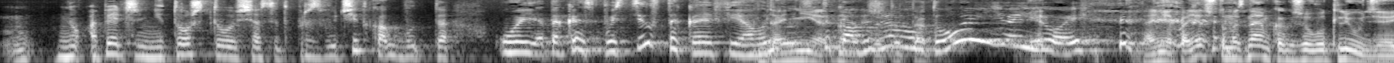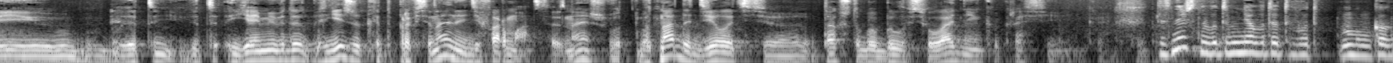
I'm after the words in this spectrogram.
Ну, опять же, не то, что сейчас это прозвучит, как будто, ой, я такая спустилась, такая фея, а вы да нет, как нет, живут, так... ой, Ой-ой-ой. Да нет, понятно, что мы знаем, как живут люди. И это, это, я имею в виду, есть же какая-то профессиональная деформация, знаешь. Вот, вот надо делать э, так, чтобы было все ладненько, красивенько. Ты знаешь, ну вот у меня вот это вот, ну, как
